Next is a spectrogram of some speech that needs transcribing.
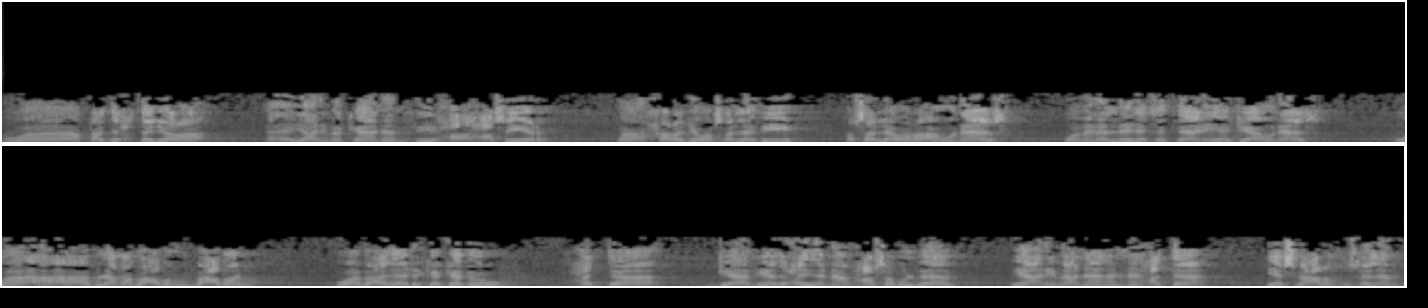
وقد احتجر آه، يعني مكانا في حصير فخرج وصلى فيه فصلى وراءه ناس ومن الليلة الثانية جاءوا ناس وأبلغ بعضهم بعضا وبعد ذلك كثروا حتى جاء في هذا الحديث أنهم حصبوا الباب يعني معناها أن حتى يسمع الرسول صلى الله عليه وسلم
